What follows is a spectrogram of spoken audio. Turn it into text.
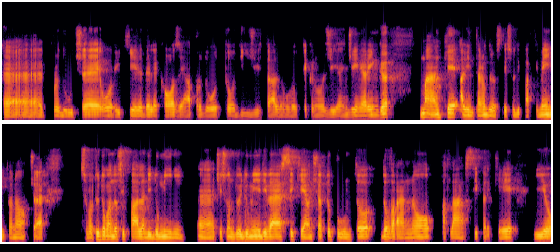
eh, produce o richiede delle cose a prodotto, digital o tecnologia engineering, ma anche all'interno dello stesso dipartimento, no? Cioè, soprattutto quando si parla di domini, eh, ci sono due domini diversi che a un certo punto dovranno parlarsi perché io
